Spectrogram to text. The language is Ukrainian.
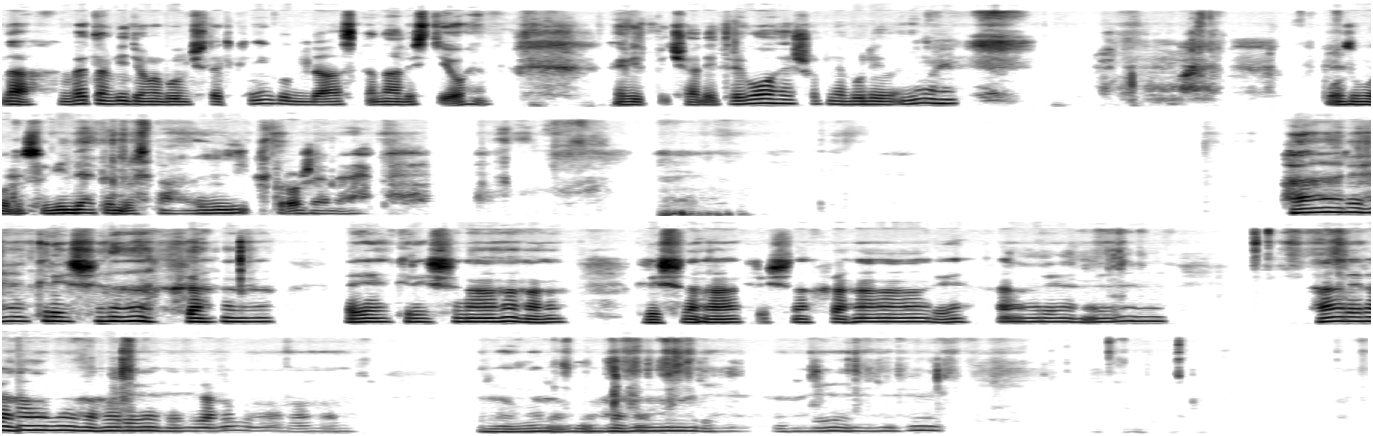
Да, в этом видео мы будем читать книгу «Досконалість йоги». Від печалі і тривоги, щоб не боліли ноги. В позу лотоса війдете до стану і проживете. Харе Кришна, Харе Кришна, Кришна Кришна, Харе Харе, Харе Рама, Харе Рама, Рама Рама, Харе Харе.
